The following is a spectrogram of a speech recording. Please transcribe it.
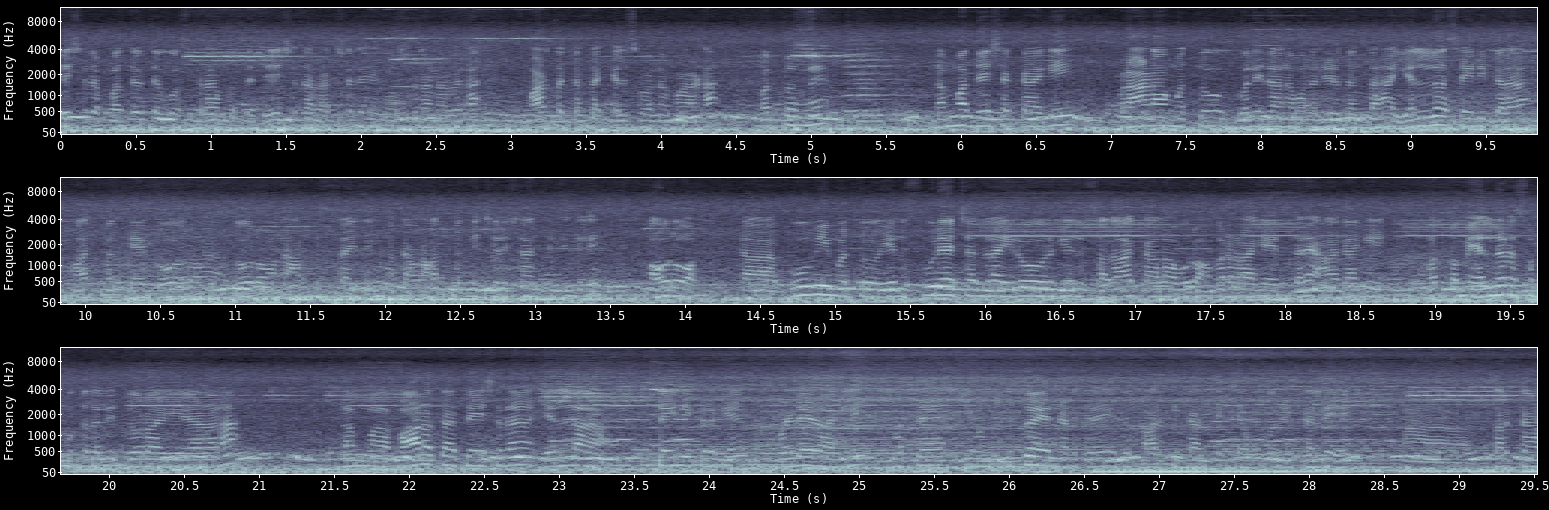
ದೇಶದ ಭದ್ರತೆಗೋಸ್ಕರ ಮತ್ತು ದೇಶದ ರಕ್ಷಣೆಗೋಸ್ಕರ ನಾವೆಲ್ಲ ಮಾಡ್ತಕ್ಕಂಥ ಕೆಲಸವನ್ನು ಮಾಡೋಣ. ಮತ್ತೊಮ್ಮೆ ನಮ್ಮ ದೇಶಕ್ಕಾಗಿ ಪ್ರಾಣ ಮತ್ತು ಬಲಿದಾನವನ್ನು ನೀಡಿದಂತಹ ಎಲ್ಲ ಸೈನಿಕರ ಆತ್ಮಕ್ಕೆ ಗೌರವ ಗೌರವವನ್ನು ಅರ್ಪಿಸ್ತಾ ಇದ್ದೀನಿ ಮತ್ತು ಅವರ ಆತ್ಮಕ್ಕೆ ಚಿರಶಾಂತಿ ಸಿಗಲಿ. ಅವರು ಭೂಮಿ ಮತ್ತು ಏನು ಸೂರ್ಯ ಚಂದ್ರ ಇರೋವರೆಗೆ ಸದಾಕಾಲ ಅವರು ಅಮರರಾಗೇ ಇರ್ತಾರೆ. ಹಾಗಾಗಿ ಮತ್ತೊಮ್ಮೆ ಎಲ್ಲರ ಸಮ್ಮುಖದಲ್ಲಿ ಜೋರಾಗಿ ಹೇಳೋಣ. ನಮ್ಮ ಭಾರತ ದೇಶದ ಎಲ್ಲ ಸೈನಿಕರಿಗೆ ಒಳ್ಳೆಯದಾಗಲಿ. ಮತ್ತು ಈ ಒಂದು ಯುದ್ಧ ಏನು ನಡೆದಿದೆ ಇದು ತಾರ್ಕಿಕ ಅಂತ್ಯಕ್ಕೆ ಒಂದು ನಿಟ್ಟಿನಲ್ಲಿ ಸರ್ಕಾರ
